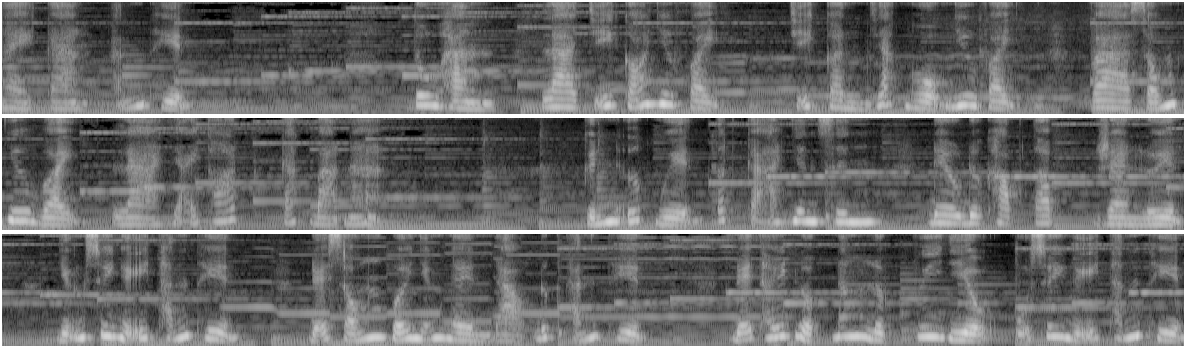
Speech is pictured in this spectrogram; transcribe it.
ngày càng thánh thiện tu hành là chỉ có như vậy, chỉ cần giác ngộ như vậy và sống như vậy là giải thoát các bạn ạ à. kính ước nguyện tất cả nhân sinh đều được học tập, rèn luyện những suy nghĩ thánh thiện để sống với những nền đạo đức thánh thiện, để thấy được năng lực vi diệu của suy nghĩ thánh thiện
